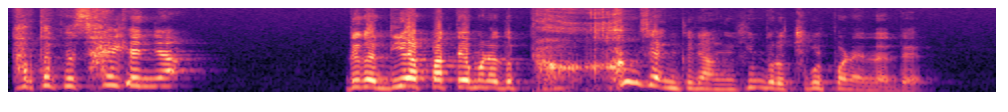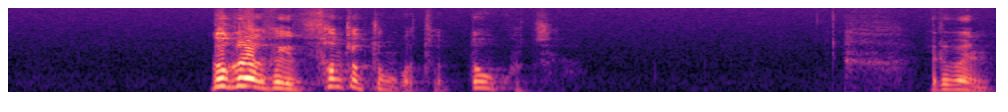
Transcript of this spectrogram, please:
답답해 살겠냐? 내가 네 아빠 때문에도 평생 그냥 힘들어 죽을 뻔했는데 너 그래서 성격 좀 고쳐 또 고치라. 여러분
